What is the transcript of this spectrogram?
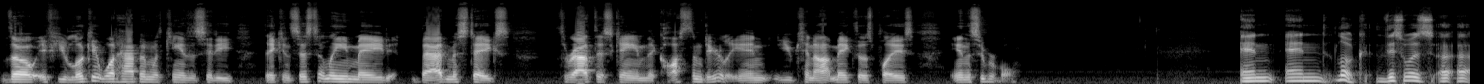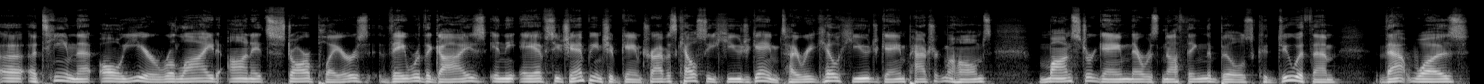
Though, if you look at what happened with Kansas City, they consistently made bad mistakes throughout this game that cost them dearly, and you cannot make those plays in the Super Bowl. And and look, this was a, a, a, team that all year relied on its star players. They were the guys in the AFC Championship game. Travis Kelce, huge game. Tyreek Hill, huge game. Patrick Mahomes, monster game. There was nothing the Bills could do with them. That was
